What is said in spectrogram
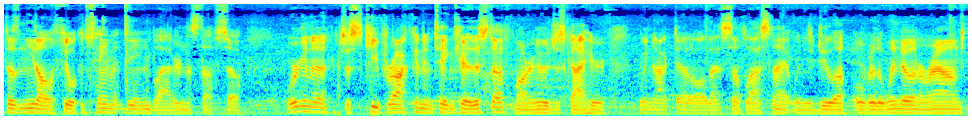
doesn't need all the fuel containment being bladdered and stuff. So we're gonna just keep rocking and taking care of this stuff. Mario just got here. We knocked out all that stuff last night. We need to do up over the window and around,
